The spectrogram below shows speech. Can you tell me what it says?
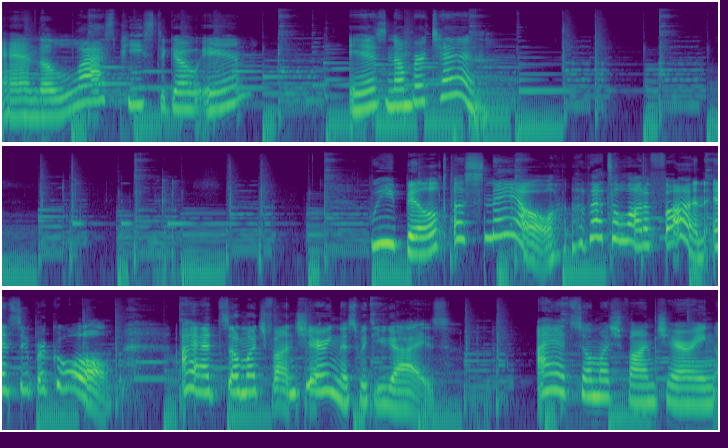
And the last piece to go in is number 10. We built a snail. That's a lot of fun and super cool. I had so much fun sharing this with you guys. I had so much fun sharing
